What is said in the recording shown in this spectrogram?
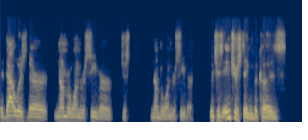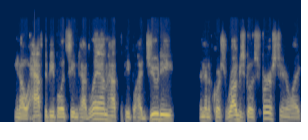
that that was their number one receiver, just number one receiver, which is interesting because, you know, half the people it seemed had Lamb, half the people had Jeudy. And then, of course, Ruggs goes first. And you're like,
